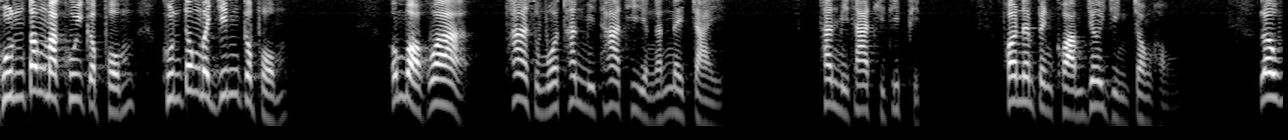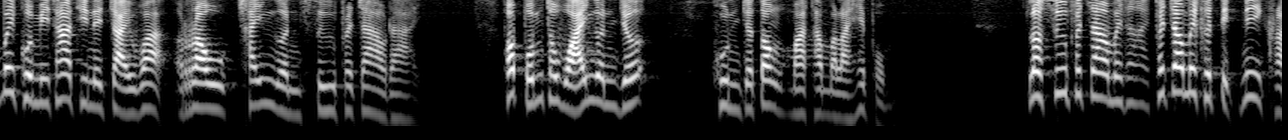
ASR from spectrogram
คุณต้องมาคุยกับผม คุณต้องมายิ้มกับผม ผมบอกว่าถ้าสมมติว่าท่านมีท่าทีอย่างนั้นในใจ ท่านมีท่าทีที่ผิด เพราะนั่นเป็นความเย่อหยิ่งจองหอง เราไม่ควรมีท่าทีในใจว่าเราใช้เงินซื้อพระเจ้าได้ เพราะผมถวายเงินเยอะ คุณจะต้องมาทำอะไรให้ผม เราซื้อพระเจ้าไม่ได้ พระเจ้าไม่เคยติดหนี้ใคร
